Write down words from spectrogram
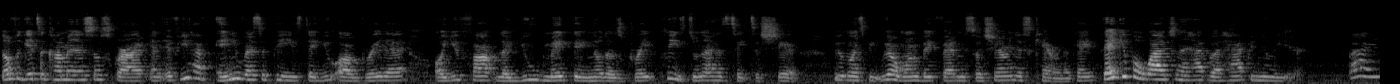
don't forget to comment and subscribe. And if you have any recipes that you are great at or you found like you make that you know that's great, please do not hesitate to share. We are going to be we are one big family, so sharing is caring, okay? Thank you for watching and have a happy new year. Bye.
